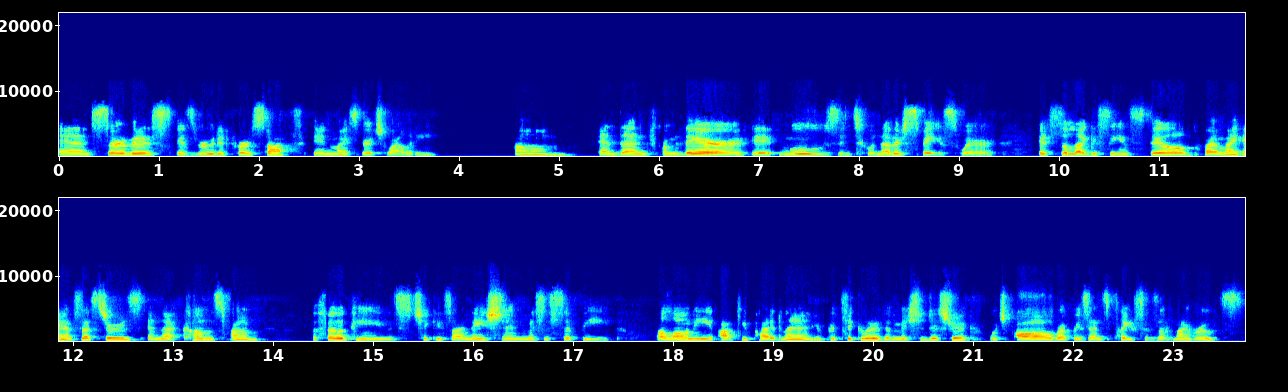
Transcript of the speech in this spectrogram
And service is rooted first off in my spirituality. Um, and then from there, it moves into another space where it's the legacy instilled by my ancestors, and that comes from the Philippines, Chickasaw Nation, Mississippi, Ohlone occupied land, in particular the Mission District, which all represents places of my roots.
